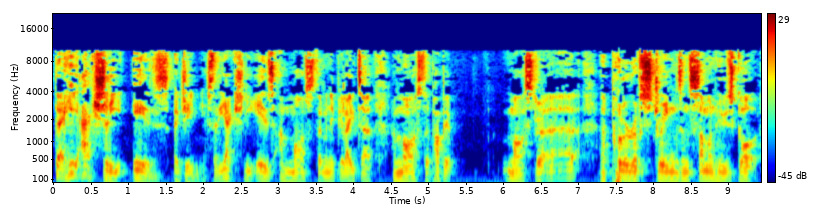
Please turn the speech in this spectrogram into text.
that he actually is a genius, that he actually is a master manipulator, a master puppet master, a, a puller of strings, and someone who's got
